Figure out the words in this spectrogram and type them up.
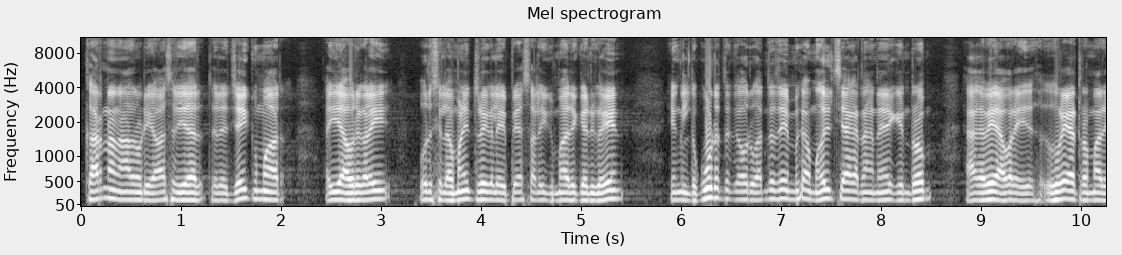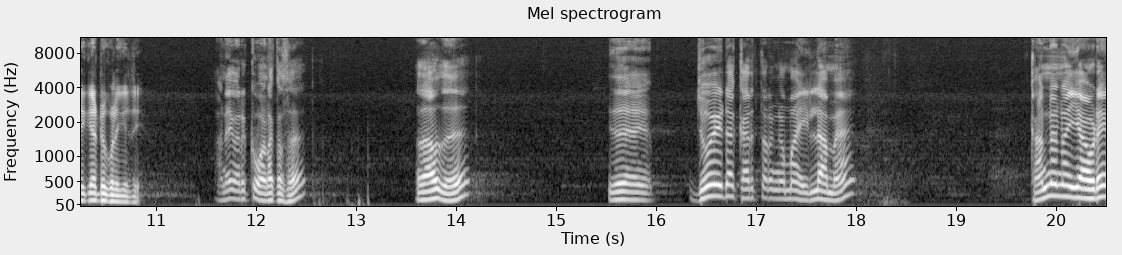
ஆசிரியர் கர்ணநாதனுடைய ஆசிரியர் திரு. ஜெயக்குமார் ஐயா அவர்களை ஒரு சில மணித்துறைகளை பேச அளிக்குமாறு கேட்கிறேன் எங்களது கூட்டத்துக்கு அவர் வந்ததே மிக மகிழ்ச்சியாக நாங்கள் நினைக்கின்றோம். ஆகவே அவரை உரையாற்றுமாறு கேட்டுக்கொள்கிறேன். அனைவருக்கும் வணக்கம் சார். அதாவது இது ஜோயிட கருத்தரங்கமாக இல்லாமல் கண்ணன் ஐயாவுடைய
